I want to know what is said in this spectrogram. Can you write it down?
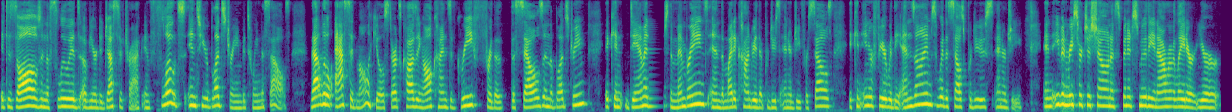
it dissolves in the fluids of your digestive tract and floats into your bloodstream between the cells. That little acid molecule starts causing all kinds of grief for the, the cells in the bloodstream. It can damage the membranes and the mitochondria that produce energy for cells. It can interfere with the enzymes where the cells produce energy. And even research has shown a spinach smoothie an hour later, your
